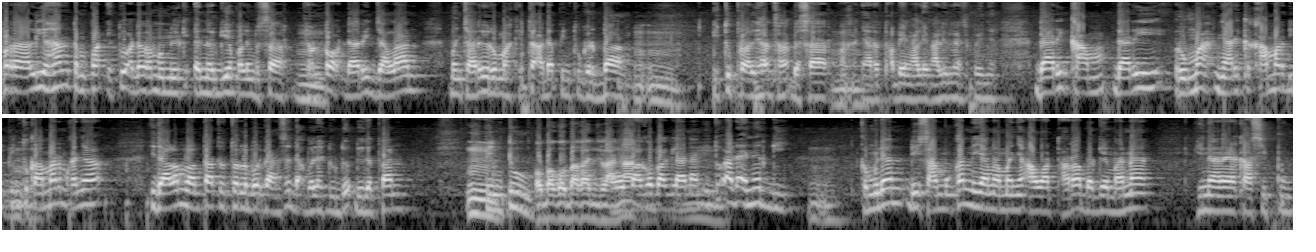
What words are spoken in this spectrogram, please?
peralihan tempat itu adalah memiliki energi yang paling besar. Contoh dari jalan mencari rumah kita ada pintu gerbang. Mm-mm. Itu peralihan sangat besar, makanya ada tabeng aling-aling dan sebagainya. Dari kam dari rumah nyari ke kamar di pintu kamar, makanya di dalam lontar tutur lebur gangsa tidak boleh duduk di depan Hmm. pintu. Obak-obakan jalanan. Obat-obat gelanan itu ada energi. Mm-mm. Kemudian disambungkan yang namanya awatara bagaimana Hinaraya Kasipu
